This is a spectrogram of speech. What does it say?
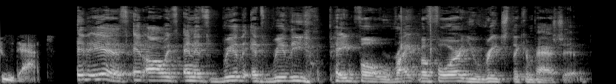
to that. It is. It always and it's really it's really painful right before you reach the compassion.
